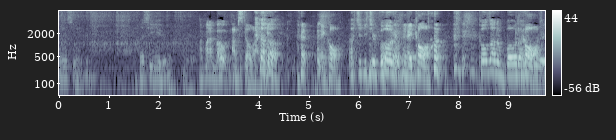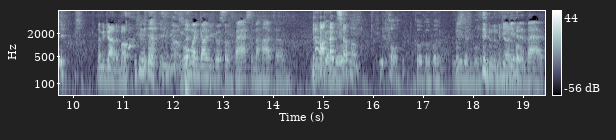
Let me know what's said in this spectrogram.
I don't see anything. I see you. I'm on a boat. I'm still lagging. Oh, hey Cole. how'd you get your boat over? Hey Cole. Cole's on a boat on Cole. a. Let me drive the boat. oh my god, you go so fast in the hot tub. Let me drive the up? boat. Cole, Cole, Cole, Cole. Let me drive the boat. Let me You drive get the in the boat. back.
